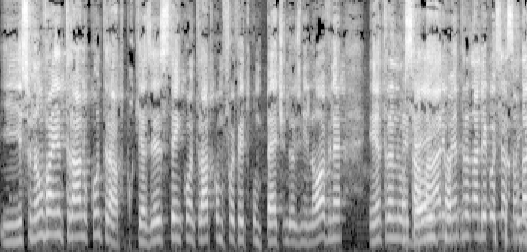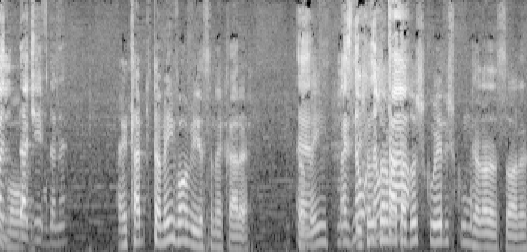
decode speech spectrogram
E isso não vai entrar no contrato, porque às vezes tem contrato, como foi feito com o Pet em 2009, né? Entra no salário, é que entra na negociação da, da dívida, né? A gente sabe que também envolve isso, né, cara? É, Também. mas não- não tá- matar dois coelhos com uma só, né?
